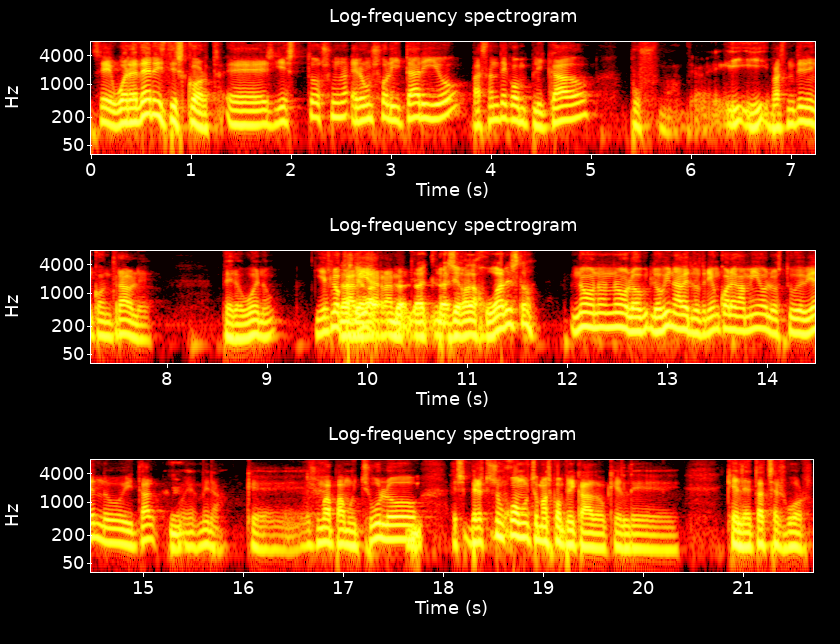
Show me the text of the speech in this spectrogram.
Sí, Where There is Discord. Eh, y esto es una, era un solitario bastante complicado y, bastante inencontrable. Pero bueno. Y es lo que había realmente. ¿Lo, has llegado a jugar esto? No, no, no. Lo, vi una vez. Lo tenía un colega mío, lo estuve viendo y tal. Mm. Pues mira, que es un mapa muy chulo. Mm. pero esto es un juego mucho más complicado que el de que el de Touchers Wars.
